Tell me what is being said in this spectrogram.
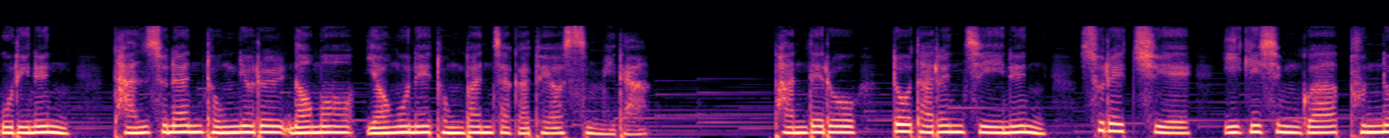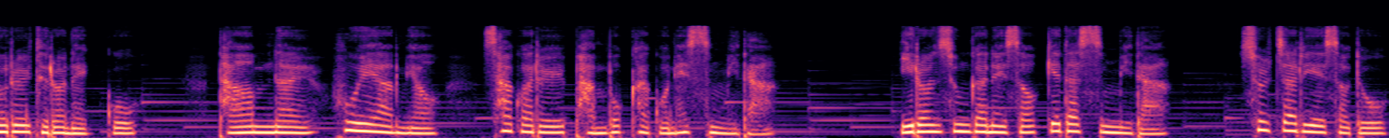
우리는 단순한 동료를 넘어 영혼의 동반자가 되었습니다. 반대로 또 다른 지인은 술에 취해 이기심과 분노를 드러냈고 다음날 후회하며 사과를 반복하곤 했습니다. 이런 순간에서 깨닫습니다. 술자리에서도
